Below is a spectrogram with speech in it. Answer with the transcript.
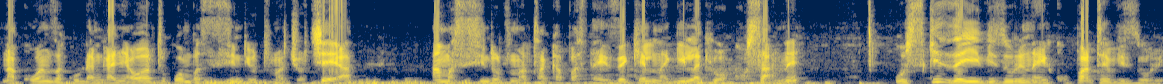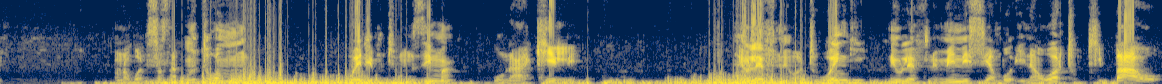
na kuanza kudanganya watu kwamba sisi ndio tunachochea ama sisi ndio tunataka Pastor Ezekiel na Gilaki wakosane, usikize hii vizuri na ikupate vizuri. Unaona? Sasa mtu wa Mungu, wewe ni mtu mzima, una akili. New Life ni watu wengi, New Life ni ministry ambayo ina watu kibao,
